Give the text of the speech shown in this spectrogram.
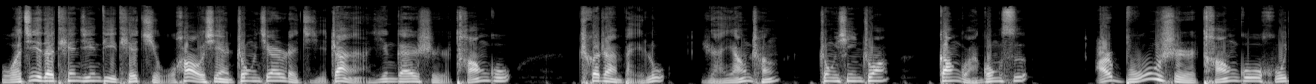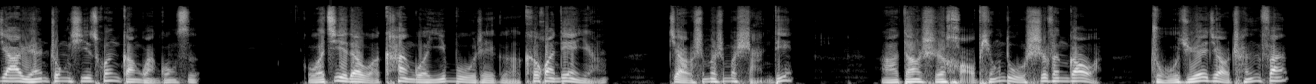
我记得天津地铁九号线中间的几站啊，应该是塘沽车站北路、远洋城、中心庄、钢管公司，而不是塘沽胡家园中西村钢管公司。我记得我看过一部这个科幻电影，叫什么什么闪电，啊，当时好评度十分高啊。主角叫陈帆，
